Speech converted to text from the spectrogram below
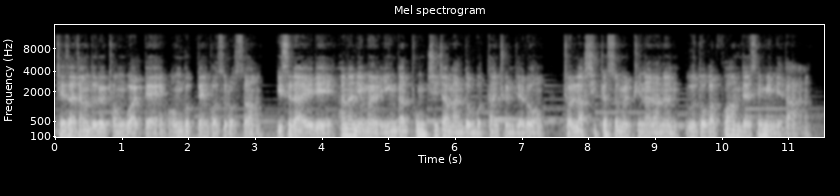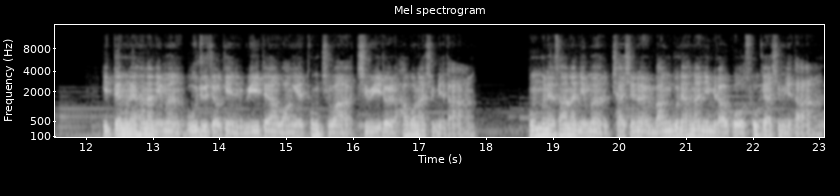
제사장들을 경고할 때 언급된 것으로서 이스라엘이 하나님을 인간 통치자만도 못한 존재로 전락시켰음을 비난하는 의도가 포함된 셈입니다. 이 때문에 하나님은 우주적인 위대한 왕의 통치와 지위를 학원하십니다. 본문에서 하나님은 자신을 만군의 하나님이라고 소개하십니다.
